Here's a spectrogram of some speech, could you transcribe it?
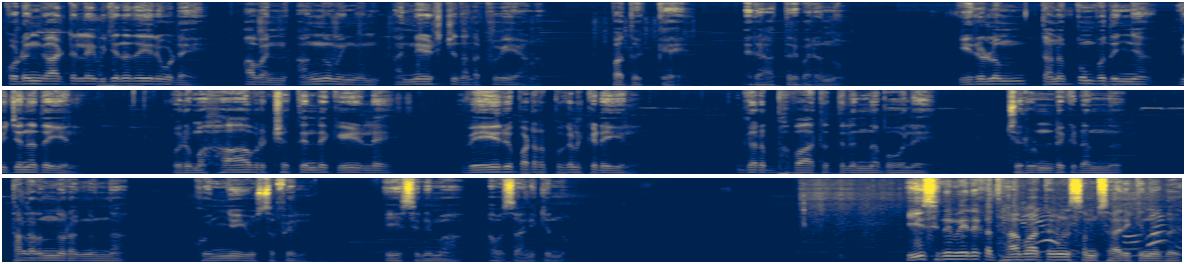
കൊടുങ്കാട്ടിലെ വിജനതയിലൂടെ അവൻ അങ്ങുമിങ്ങും അന്വേഷിച്ചു നടക്കുകയാണ്. പതുക്കെ രാത്രി പരന്നു. ഇരുളും തണുപ്പും പൊതിഞ്ഞ വിജനതയിൽ ഒരു മഹാവൃക്ഷത്തിന്റെ കീഴിലെ വേരുപടർപ്പുകൾക്കിടയിൽ ഗർഭപാത്രത്തിലെന്ന പോലെ ചുരുണ്ട് കിടന്ന് തളർന്നുറങ്ങുന്ന കുഞ്ഞു യൂസഫിൽ ഈ സിനിമ അവസാനിക്കുന്നു. ഈ സിനിമയിലെ കഥാപാത്രങ്ങൾ സംസാരിക്കുന്നത്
